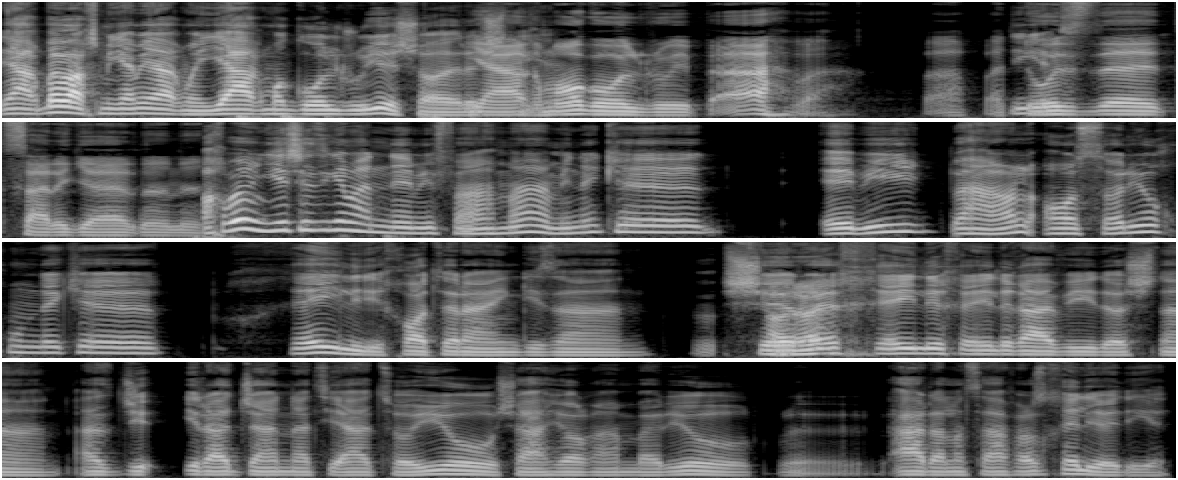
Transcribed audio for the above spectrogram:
یغ ببخش میگم یغمایی. یغما گلرویی شاعرش. یغما گل روی به به. دزد سر گردنه. آخه ببین یه چیزی که من نمی‌فهمم اینه که ابی به هر حال آثاری رو خونده که خیلی خاطر انگیزن. شعرهای آره. خیلی خیلی قوی داشتن. از ج... ایرج جنتی عطایی و شهیار قنبری و اردلان سرفراز خیلی های دیگه.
